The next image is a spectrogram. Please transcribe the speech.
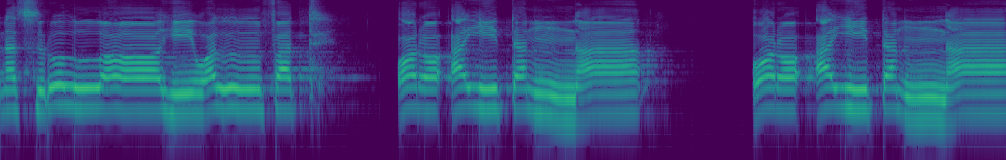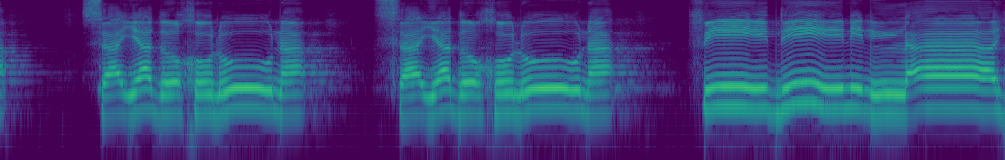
নাসরুল্লাহি ওয়াল سيدخلون سيدخلون في دين الله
